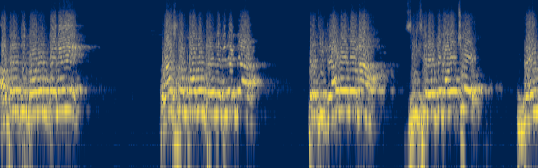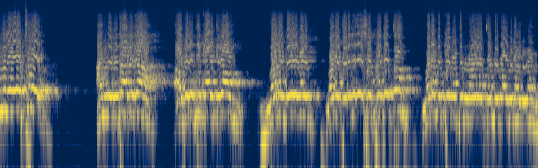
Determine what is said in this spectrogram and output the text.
అభివృద్ధి బాగుంటేనే రాష్ట్రం బాగుంటుంది విధంగా ప్రతి గ్రామంలోన సిసి రోడ్లు కావచ్చు డ్రైన్లు కావచ్చు అన్ని విధాలుగా అభివృద్ధి కార్యక్రమం మన గవర్నమెంట్ మన తెలుగుదేశం ప్రభుత్వం మన ముఖ్యమంత్రి నారా చంద్రబాబు నాయుడు గారు.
